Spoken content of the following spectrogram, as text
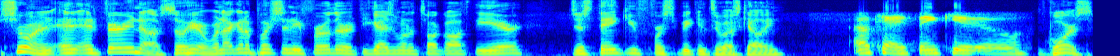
Sure, and, and, and fair enough. So here, we're not going to push any further. If you guys want to talk off the air, just thank you for speaking to us, Kelly. Okay, thank you. Of course.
